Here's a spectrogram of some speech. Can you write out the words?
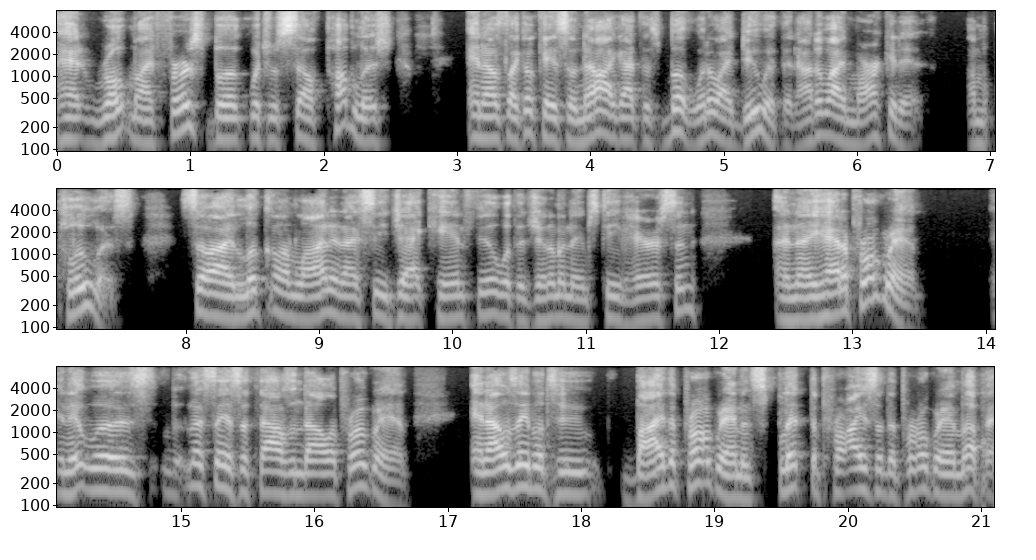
had wrote my first book, which was self-published, and I was like, okay, so now I got this book. What do I do with it? How do I market it? I'm clueless. So I look online and I see Jack Canfield with a gentleman named Steve Harrison, and they had a program, and it was let's say it's a thousand dollar program, and I was able to buy the program and split the price of the program up eh,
